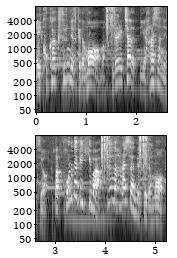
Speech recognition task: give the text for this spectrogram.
え、告白するんですけども、まあ、振られちゃうっていう話なんですよ。まあ、これだけ聞けば普通の話なんですけども、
